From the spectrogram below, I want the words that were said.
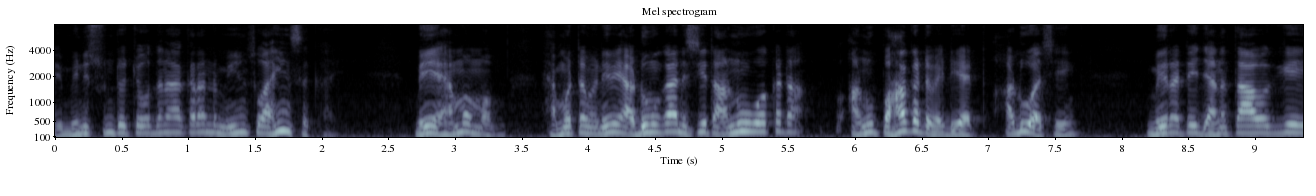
මේ මිනිස්සුන්ට චෝදනා කරන්න මිනිස්සු අහිංසකයි. මේ හැම හැමට මනේ අඩුමගා සිට අනුවකට අනු පහකට වැඩියට අඩු වශයෙන් මේ රටේ ජනතාවගේ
